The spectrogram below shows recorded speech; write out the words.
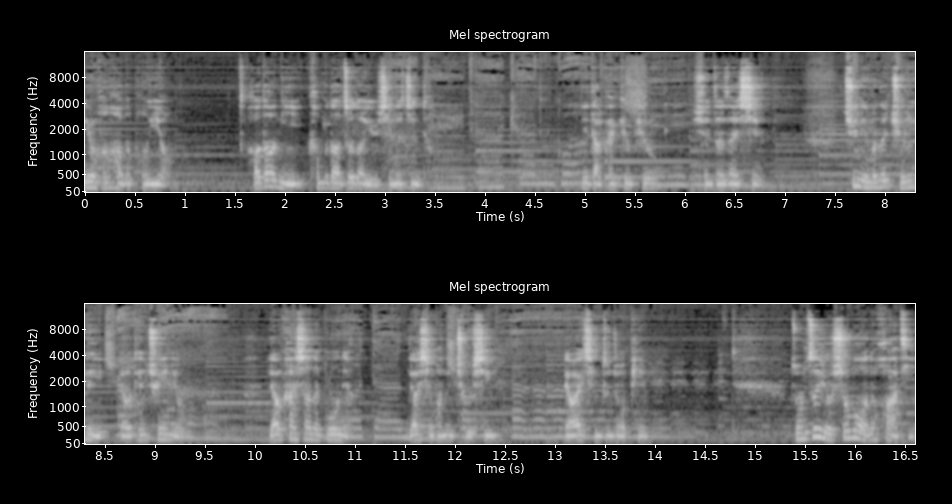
你有很好的朋友，好到你看不到这段友情的尽头。你打开 QQ，选择在线，去你们的群里聊天吹牛，聊看上的姑娘，聊喜欢的球星，聊爱情动作片。总之有说不完的话题。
